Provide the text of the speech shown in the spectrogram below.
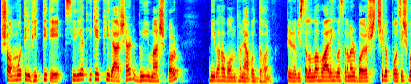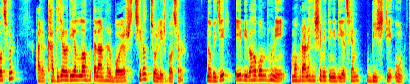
সম্মতির ভিত্তিতে সিরিয়া থেকে ফিরে আসার দুই মাস পর বিবাহ বন্ধনে আবদ্ধ হন। প্রিয়নবী সাল্লাহ আলহি ওয়াসাল্লামের বয়স ছিল পঁচিশ বছর আর খাদিজা রদি আল্লাহ তালানহার বয়স ছিল চল্লিশ বছর। নবীজির এই বিবাহ বন্ধনে মোহরানা হিসেবে তিনি দিয়েছেন বিশটি উট।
